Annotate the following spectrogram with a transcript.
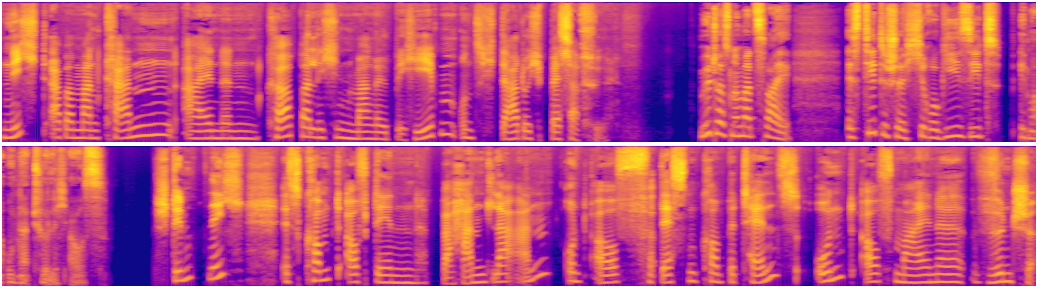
nicht, aber man kann einen körperlichen Mangel beheben und sich dadurch besser fühlen. Mythos Nummer zwei: Ästhetische Chirurgie sieht immer unnatürlich aus stimmt nicht. Es kommt auf den Behandler an und auf dessen Kompetenz und auf meine Wünsche.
